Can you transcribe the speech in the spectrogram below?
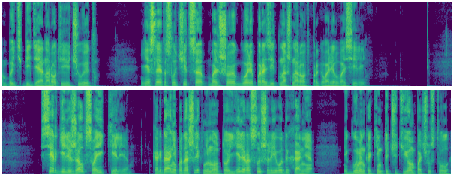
«Быть беде, а народ ее чует». «Если это случится, большое горе поразит наш народ», — проговорил Василий. Сергий лежал в своей келье. Когда они подошли к нему, то еле расслышали его дыхание. Игумен каким-то чутьем почувствовал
